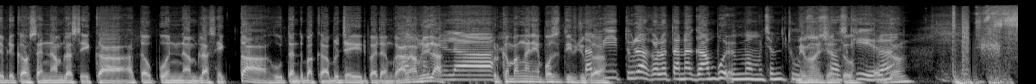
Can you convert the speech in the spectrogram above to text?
daripada kawasan 16 ekar ataupun 16 hektar hutan terbakar berjaya dipadamkan. Alhamdulillah. Alhamdulillah. Perkembangan yang positif juga. Tapi itulah kalau tanah gambut memang macam tu. Memang Susah macam tu. sikit. Ha? Betul?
